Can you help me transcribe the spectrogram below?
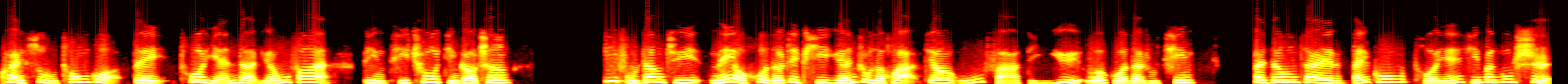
快速通过被拖延的援乌方案，并提出警告称。基辅当局没有获得这批援助的话，将无法抵御俄国的入侵。拜登在白宫椭圆形办公室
